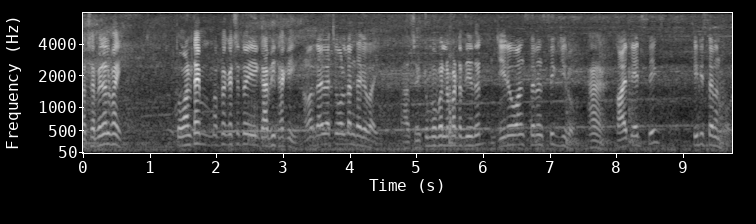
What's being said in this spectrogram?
আচ্ছা বেলাল ভাই তো অল টাইম আপনার কাছে তো এই গাভি থাকেই। আমার গাড়ি আছে অল টাইম থাকে ভাই। আচ্ছা একটু মোবাইল নাম্বারটা দিয়ে দেন। Zero one seven six zero. হ্যাঁ। Five eight six three seven four.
